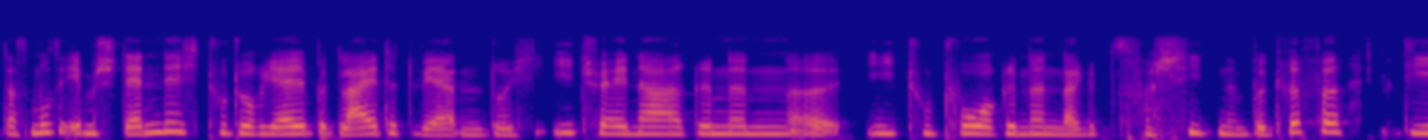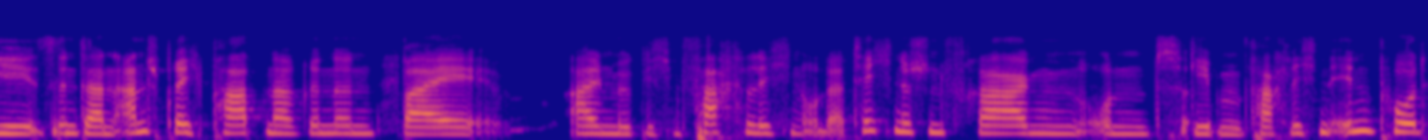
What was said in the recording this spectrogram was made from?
das muss eben ständig tutoriell begleitet werden durch E-Trainerinnen, äh, E-Tutorinnen, da gibt es verschiedene Begriffe. Die sind dann Ansprechpartnerinnen bei allen möglichen fachlichen oder technischen Fragen und geben fachlichen Input.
